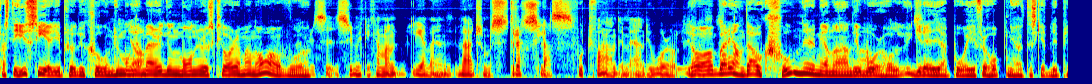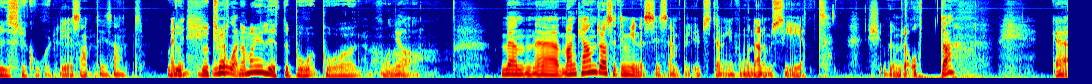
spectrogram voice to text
Fast det är ju serieproduktion. Hur många Ja. Marilyn Monroes klarar man av? Och, Precis, hur mycket kan man leva i en värld som strösslas fortfarande med Andy Warhol? Ja, varenda auktion är det med någon Andy Warhol-greja på i förhoppning att det ska bli prisrekord. Det är sant, det är sant. Och Men då, då tröttnar når- man ju lite på, på honom. Ja. Men eh, man kan dra sig till minnes till exempel utställningen på Moderna Museet 2008. Eh,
